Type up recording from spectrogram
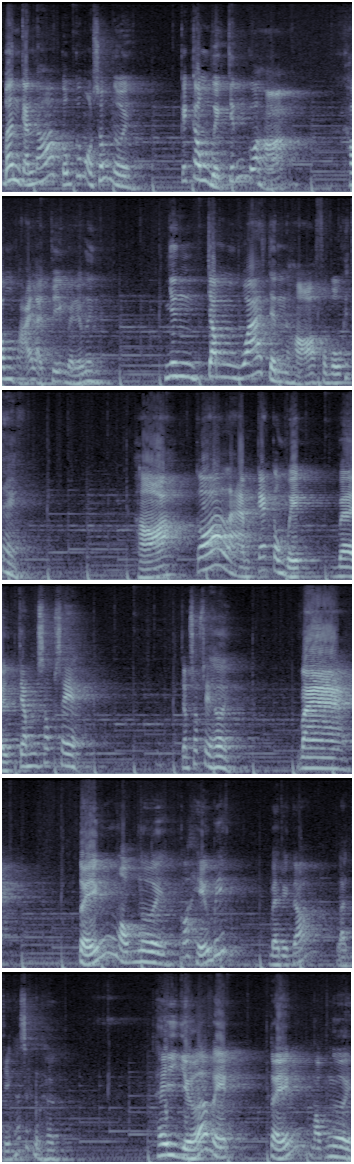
bên cạnh đó cũng có một số người cái công việc chính của họ không phải là chuyên về detailing nhưng trong quá trình họ phục vụ khách hàng họ có làm các công việc về chăm sóc xe chăm sóc xe hơi. Và tuyển một người có hiểu biết về việc đó là chuyện hết sức bình thường. Thì giữa việc tuyển một người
